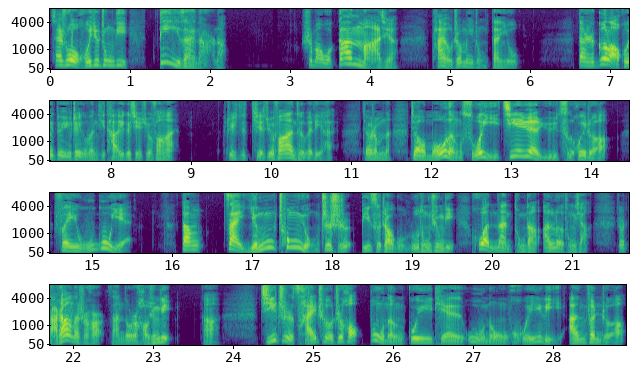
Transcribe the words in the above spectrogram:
再说我回去种地，地在哪儿呢？是吧？我干嘛去？他有这么一种担忧。但是哥老会对于这个问题，他有一个解决方案。这解决方案特别厉害，叫什么呢？叫某等所以皆愿与此会者，非无故也。当。在迎冲勇之时，彼此照顾，如同兄弟；患难同当，安乐同享。就是打仗的时候，咱都是好兄弟啊。及至裁撤之后，不能归田务农，回里安分者，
